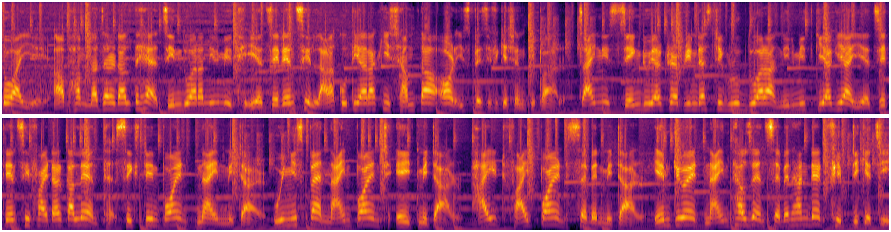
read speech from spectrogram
तो आइए, अब हम नज़र डालते हैं चीन द्वारा निर्मित ये जेटेंसी लड़ाकू तियारा की क्षमता और स्पेसिफिकेशन के पर। Chinese Chengdu aircraft industry group द्वारा निर्मित किया गया ये जेटेंसी फाइटर का length 16.9 metre wingspan 9.8 metre height 5.7 metre M T weight 9,750 KG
